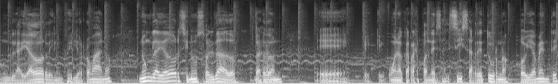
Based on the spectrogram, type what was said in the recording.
un gladiador del Imperio Romano. No un gladiador, sino un soldado, perdón. Eh, que, que, bueno, que respondes al César de turno, obviamente.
